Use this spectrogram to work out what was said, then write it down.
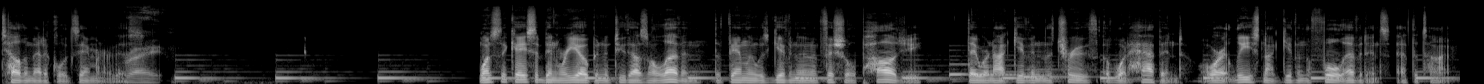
tell the medical examiner this? Right. Once the case had been reopened in 2011, the family was given an official apology. They were not given the truth of what happened, or at least not given the full evidence at the time.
